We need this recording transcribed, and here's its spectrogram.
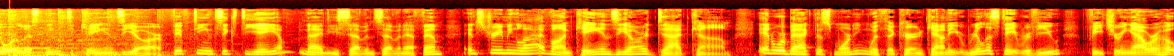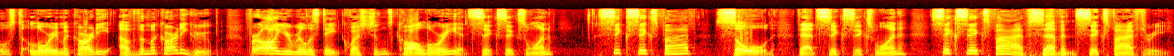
You're listening to KNZR 1560 AM, 97.7 FM, and streaming live on knzr.com. And we're back this morning with the Kern County Real Estate Review featuring our host, Lori McCarty of the McCarty Group. For all your real estate questions, call Lori at 661 665 sold. That's 661 665 7653.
